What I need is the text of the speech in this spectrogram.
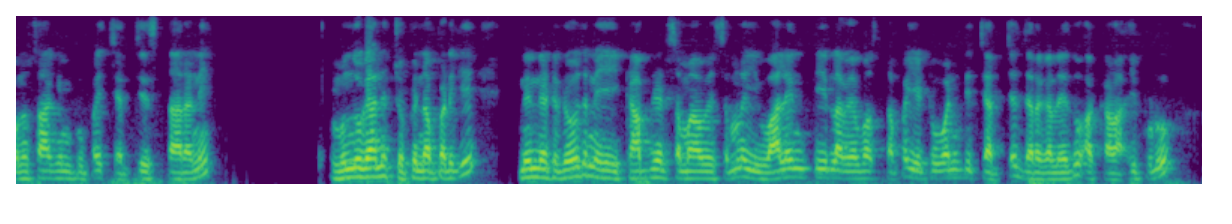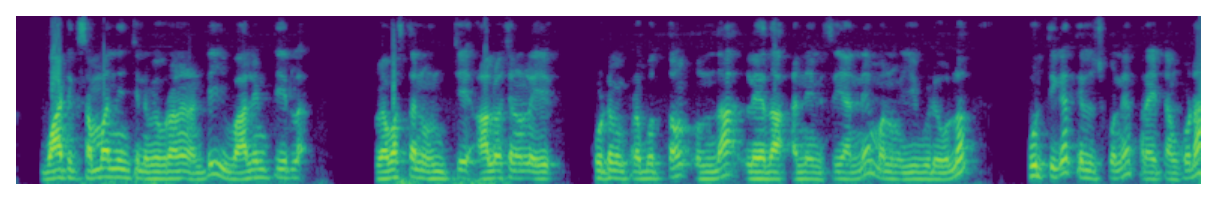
కొనసాగింపుపై చర్చిస్తారని ముందుగానే చెప్పినప్పటికీ నిన్నటి రోజున ఈ కేబినెట్ సమావేశంలో ఈ వాలంటీర్ల వ్యవస్థపై ఎటువంటి చర్చ జరగలేదు అక్కడ. ఇప్పుడు వాటికి సంబంధించిన వివరాలు అంటే ఈ వాలంటీర్ల వ్యవస్థను ఉంచే ఆలోచనలో కూటమి ప్రభుత్వం ఉందా లేదా అనే విషయాన్ని మనం ఈ వీడియోలో పూర్తిగా తెలుసుకునే ప్రయత్నం కూడా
